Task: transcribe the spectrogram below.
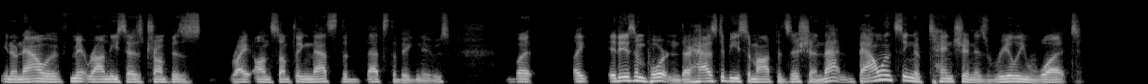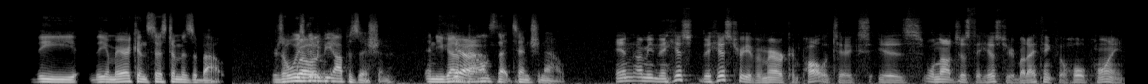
you know, now if Mitt Romney says Trump is right on something, that's the that's the big news. But like it is important. There has to be some opposition. That balancing of tension is really what the the American system is about. There's always well, going to be opposition, and you got to yeah. balance that tension out. And I mean, the his, the history of American politics is well, not just the history, but I think the whole point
